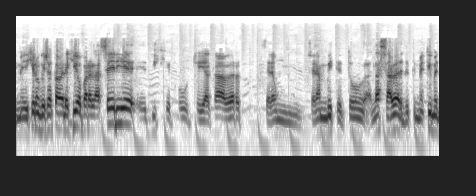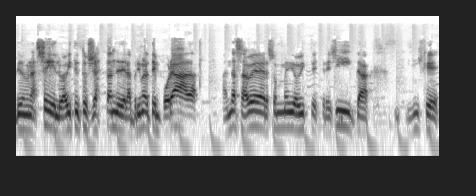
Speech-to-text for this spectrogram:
me dijeron que ya estaba elegido para la serie, eh, dije, pucha, y acá a ver, será un, serán, viste, todo, andás a ver, me estoy metiendo en una selva, viste, estos ya están desde la primera temporada, andás a ver, son medio, viste, estrellita. Y dije,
